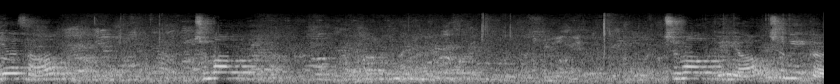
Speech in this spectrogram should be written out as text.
이어서 주먹 주먹 위력 충의급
